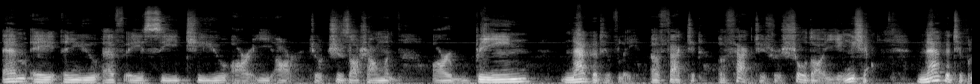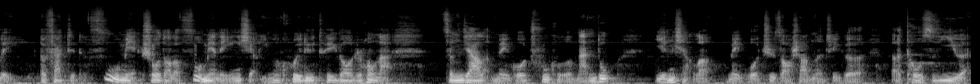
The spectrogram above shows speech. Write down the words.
m a n u f a c t u r e r 就制造商们 are being negatively affected affect 就是受到影响，negatively affected 负面受到了负面的影响，因为汇率推高之后呢， 增加了美国出口的难度，影响了美国制造商的这个呃投资意愿，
